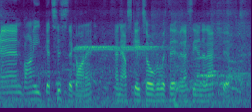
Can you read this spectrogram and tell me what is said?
and Bonnie gets his stick on it. And now skates over with it. That's the end of that shift.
